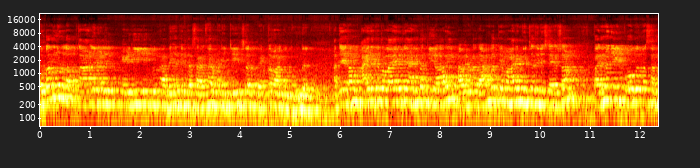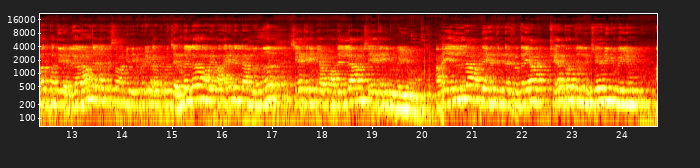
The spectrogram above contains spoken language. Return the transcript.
തുടർന്നുള്ള താളുകളിൽ എഴുതിയിരിക്കുന്ന അദ്ദേഹത്തിന്റെ സഹധർമ്മണി ടീച്ചർ വ്യക്തമാക്കുന്നുണ്ട്. അദ്ദേഹം ആയിരത്തി തൊള്ളായിരത്തി അൻപത്തി ആറിൽ അവരുടെ ദാമ്പത്യം ആരംഭിച്ചതിന് ശേഷം പന്മനയിൽ പോകുന്ന സന്ദർഭത്തിൽ എല്ലാം ചട്ടമ്പി സ്വാമി തിരുവടികളെ കുറിച്ച് എന്തെല്ലാം അറിയാം ആരിലെല്ലാം നിന്ന് ശേഖരിക്കാമോ അതെല്ലാം ശേഖരിക്കുകയും അവയെല്ലാം അദ്ദേഹത്തിന്റെ ഹൃദയ ക്ഷേത്രത്തിൽ നിക്ഷേപിക്കുകയും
